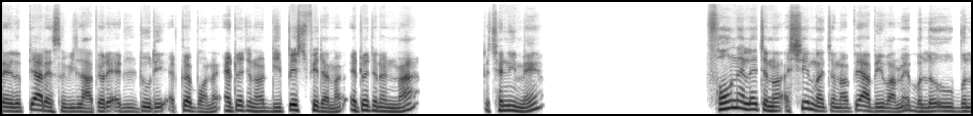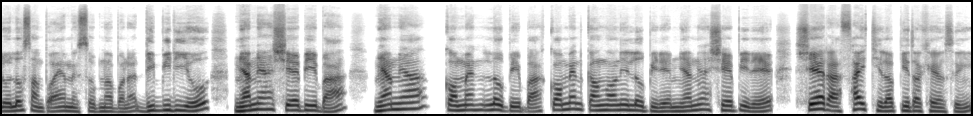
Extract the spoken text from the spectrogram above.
တယ်လို့ပြတယ်ဆိုပြီးလာပြောတဲ့ edit တွေအတွက်ပေါ့နော်အဲ့အတွက်ကျွန်တော်ဒီ page ဖြစ်တယ်မှာအဲ့အတွက်ကျွန်တော်ဒီမှာတစ်ချက်နေမယ် ဖုန်းနဲ့လည်းကျွန်တော်အရှိမကျွန်တော်ပြပေးပါမယ်ဘလို့ဘလို့လောက်ဆောင်သွားရမယ်ဆိုမှပေါ့နော်ဒီဗီဒီယိုများများ share ပေးပါများများ comment လုပ်ပေးပါ comment ကောင်းကောင်းလေးလုပ်ပေးတယ်များများ share ပေးတယ် share တာ 5k လောက်ပြတော့ခဲ့ဆိုရင်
